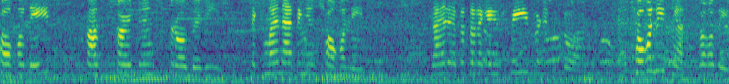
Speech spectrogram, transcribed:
Chocolate, custard, and strawberry. Tikman natin yung chocolate. Dahil ito talaga yung favorite ko. Chocolate nga, chocolate.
